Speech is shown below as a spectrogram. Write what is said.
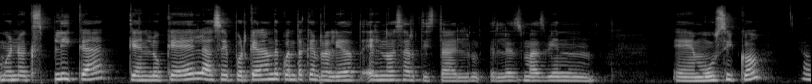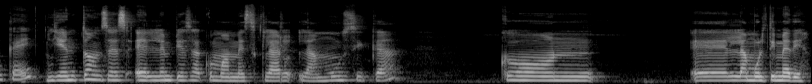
bueno, explica que en lo que él hace, porque hagan de cuenta que en realidad él no es artista, él, es más bien eh, músico. Ok. Y entonces él empieza como a mezclar la música con eh, la multimedia,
